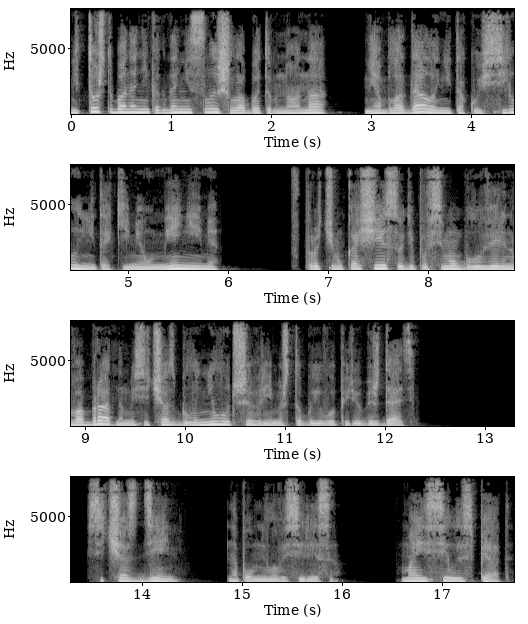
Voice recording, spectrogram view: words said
Не то чтобы она никогда не слышала об этом, но она не обладала ни такой силой, ни такими умениями, Впрочем, Кощей, судя по всему, был уверен в обратном, и сейчас было не лучшее время, чтобы его переубеждать. «Сейчас день», — напомнила Василиса. «Мои силы спят».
